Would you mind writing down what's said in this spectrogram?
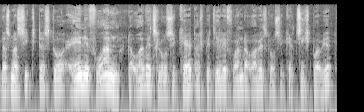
dass man sieht, dass da eine Form der Arbeitslosigkeit, eine spezielle Form der Arbeitslosigkeit sichtbar wird,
